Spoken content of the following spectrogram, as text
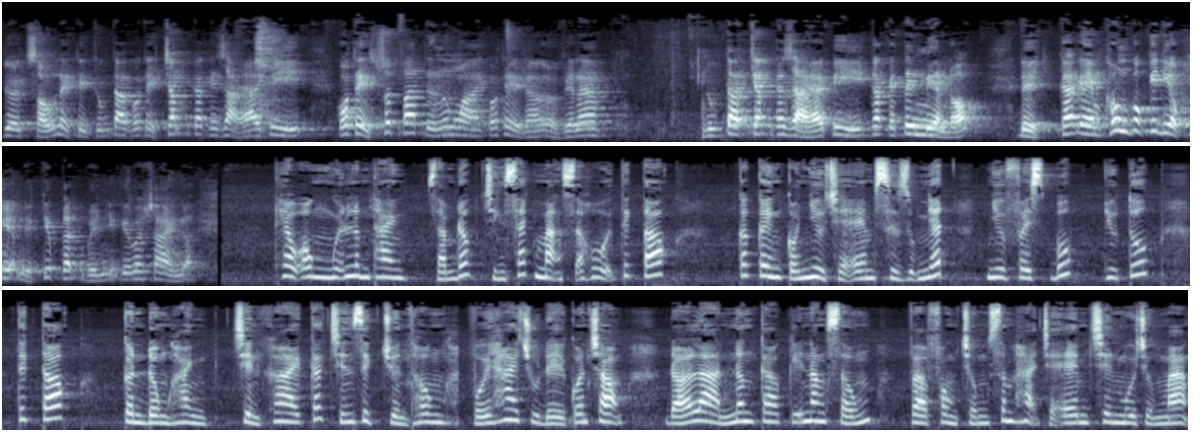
ờ, xấu này thì chúng ta có thể chặn các cái giải IP có thể xuất phát từ nước ngoài có thể là ở Việt Nam chúng ta chặn các giải IP các cái tên miền đó để các em không có cái điều kiện để tiếp cận với những cái website nữa. Theo ông Nguyễn Lâm Thanh, giám đốc chính sách mạng xã hội TikTok, các kênh có nhiều trẻ em sử dụng nhất như Facebook, YouTube, TikTok cần đồng hành triển khai các chiến dịch truyền thông với hai chủ đề quan trọng, đó là nâng cao kỹ năng sống và phòng chống xâm hại trẻ em trên môi trường mạng,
